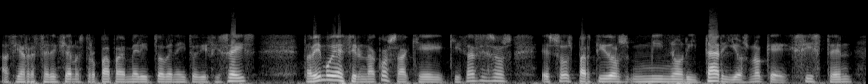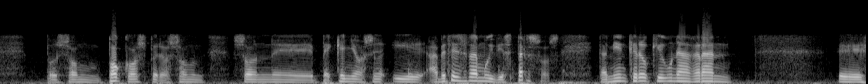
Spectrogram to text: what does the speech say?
hacía referencia nuestro Papa emérito Benedicto XVI. También voy a decir una cosa, que quizás esos, esos partidos minoritarios ¿no? que existen, pues son pocos, pero son, son eh, pequeños eh, y a veces están muy dispersos. También creo que una gran eh,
